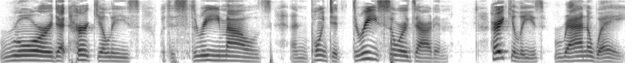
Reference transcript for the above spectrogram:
roared at Hercules with his three mouths and pointed three swords at him. Hercules ran away.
